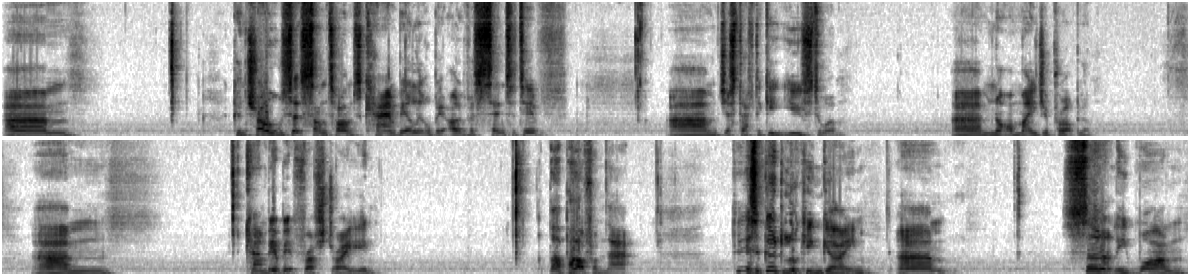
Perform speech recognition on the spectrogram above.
Um, controls that sometimes can be a little bit oversensitive. Um, just have to get used to them. Um, not a major problem. Um, can be a bit frustrating. But apart from that, it's a good looking game. Um, certainly one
